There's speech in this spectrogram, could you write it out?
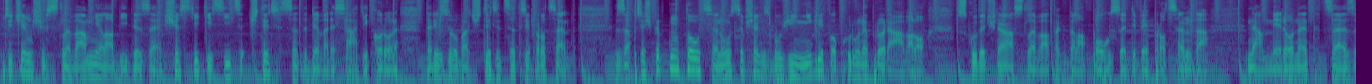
přičemž sleva měla být ze 6490 korun, tedy zhruba 43%. Za přeškrtnutou cenu se však zboží nikdy v obchodu neprodávalo. Skutečná sleva tak byla pouze 2%. Na Mironet.cz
